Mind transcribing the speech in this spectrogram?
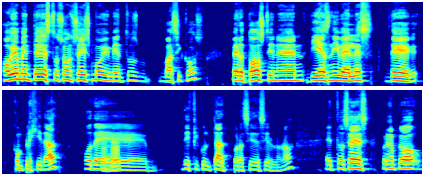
obviamente estos son seis movimientos básicos, pero todos tienen 10 niveles de complejidad o de dificultad, por así decirlo, ¿no? Entonces, por ejemplo,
